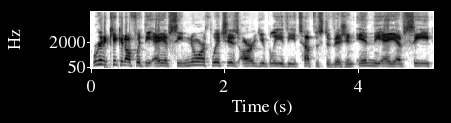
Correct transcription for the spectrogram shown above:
We're going to kick it off with the AFC North, which is arguably the toughest division in the AFC.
